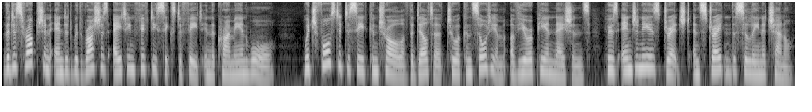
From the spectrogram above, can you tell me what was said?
The disruption ended with Russia's 1856 defeat in the Crimean War, which forced it to cede control of the delta to a consortium of European nations whose engineers dredged and straightened the Sulina Channel.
